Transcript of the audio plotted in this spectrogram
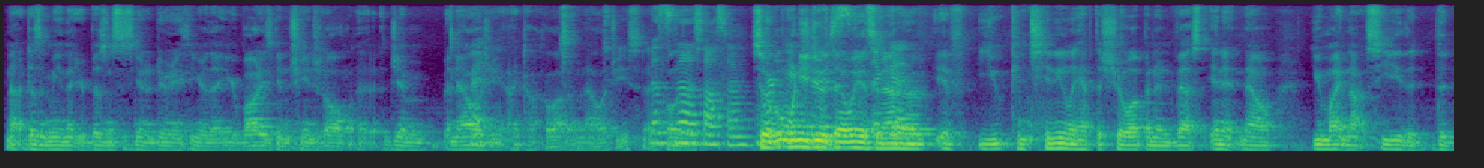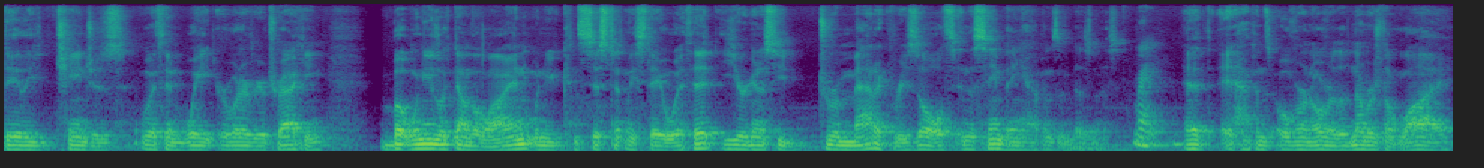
Now it doesn't mean that your business is going to do anything or that your body's going to change at all. A gym analogy. I talk a lot of analogies. That's, that's awesome. So Word when you do it that way, it's a matter good. of if you continually have to show up and invest in it. Now you might not see the, the daily changes within weight or whatever you're tracking, but when you look down the line, when you consistently stay with it, you're going to see dramatic results. And the same thing happens in business. Right. And it, it happens over and over. The numbers don't lie.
